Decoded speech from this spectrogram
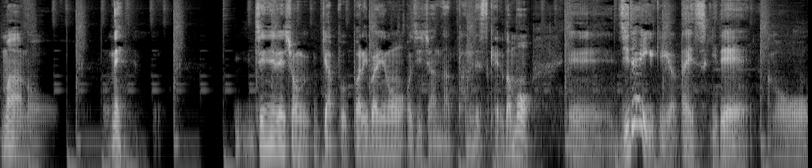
まああの、ね、ジェネレーションギャップバリバリのおじいちゃんだったんですけれども、えー、時代劇が大好きで、あの、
